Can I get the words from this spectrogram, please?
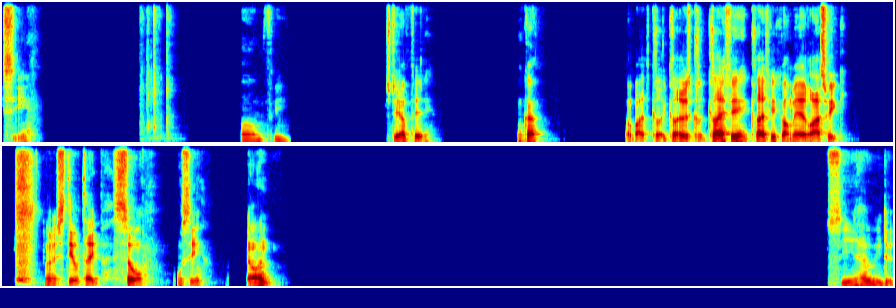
see. Comfey. Straight up fairy. Okay. Not bad. It was Cle- Klefki. Klefki caught me out last week. When it's steel type. So, we'll see. Get on. See how we do.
